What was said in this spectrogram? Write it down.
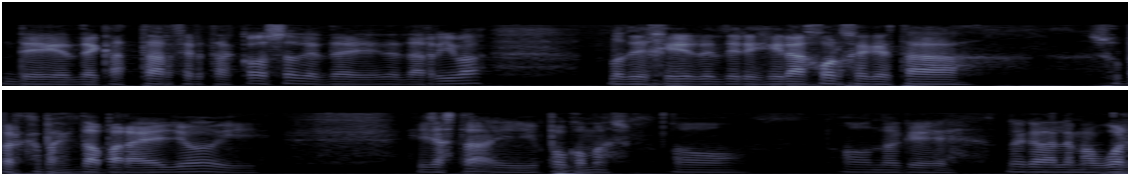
de, captar ciertas cosas desde, desde arriba. Lo dirigir, dirigirá Jorge, que está súper capacitado para ello, y, y, ya está, y poco más. No, no, hay, que, no hay que darle más vueltas.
